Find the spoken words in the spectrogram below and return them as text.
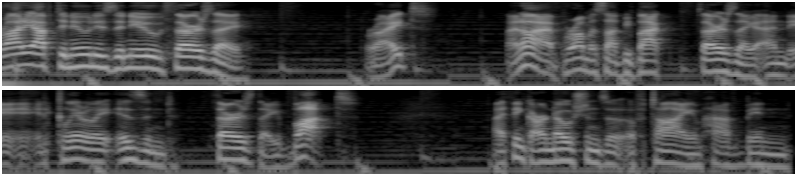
Friday afternoon is the new Thursday, right? I know I promised I'd be back Thursday, and it, clearly isn't Thursday, but I think our notions of, of time have been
